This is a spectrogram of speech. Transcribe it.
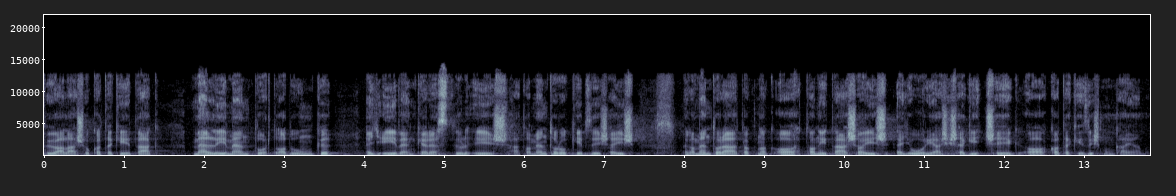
főállású katekéták mellé mentort adunk egy éven keresztül, és hát a mentorok képzése is, meg a mentoráltaknak a tanítása is egy óriási segítség a katekézis munkájában.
